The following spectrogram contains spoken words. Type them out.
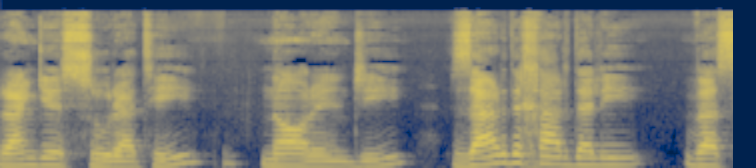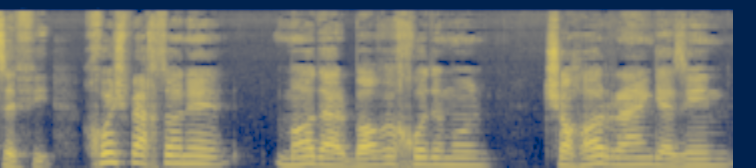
رنگ صورتی نارنجی زرد خردلی و سفید. خوشبختانه ما در باغ خودمون چهار رنگ از این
